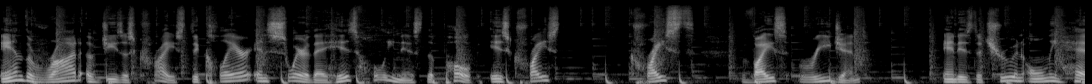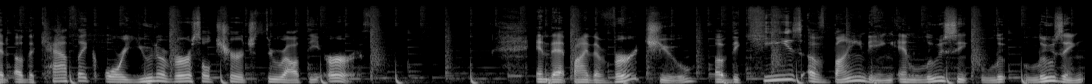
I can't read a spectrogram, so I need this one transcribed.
and the rod of Jesus Christ, declare and swear that His Holiness the Pope is Christ, Christ's vice regent and is the true and only head of the Catholic or universal church throughout the earth. And that by the virtue of the keys of binding and losing, lo- losing,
